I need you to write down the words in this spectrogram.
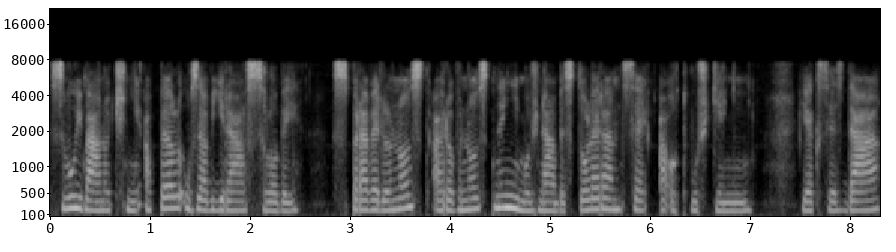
Svůj vánoční apel uzavírá slovy. Spravedlnost a rovnost není možná bez tolerance a odpuštění. Jak se zdá,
